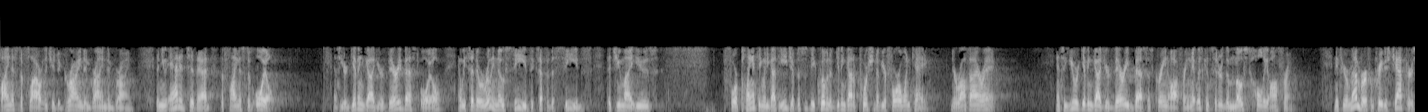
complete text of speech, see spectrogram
finest of flour that you had to grind and grind and grind. Then you added to that the finest of oil. And so you're giving God your very best oil, and we said there were really no seeds except for the seeds that you might use for planting when you got to Egypt. This is the equivalent of giving God a portion of your 401k, your Roth IRA. And so you were giving God your very best as grain offering, and it was considered the most holy offering. And if you remember from previous chapters,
